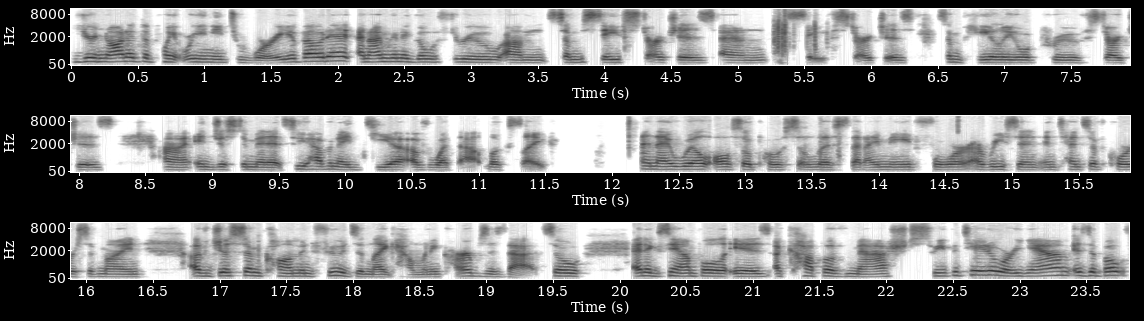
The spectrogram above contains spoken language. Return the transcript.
you're not at the point where you need to worry about it. And I'm going to go through um, some safe starches and safe starches, some paleo approved starches uh, in just a minute. So you have an idea of what that looks like. And I will also post a list that I made for a recent intensive course of mine of just some common foods and like how many carbs is that. So, an example is a cup of mashed sweet potato or yam is about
